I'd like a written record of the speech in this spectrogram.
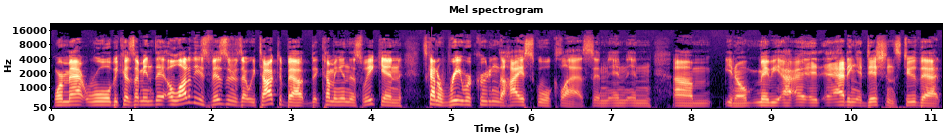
where Matt Rhule, because I mean, the, a lot of these visitors that we talked about that coming in this weekend, it's kind of re-recruiting the high school class and and and um, you know maybe adding additions to that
